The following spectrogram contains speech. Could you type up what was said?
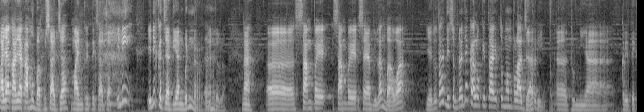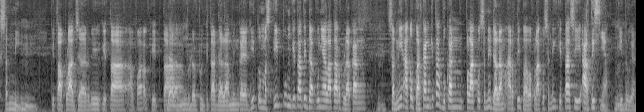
Kayak karya kamu bagus saja main kritik saja. Ini ini kejadian bener gitu loh. Nah eh, sampai sampai saya bilang bahwa yaitu tadi sebenarnya kalau kita itu mempelajari eh, dunia kritik seni Hmm. kita pelajari, kita apa, kita benar-benar kita dalamin kayak gitu. Meskipun kita tidak punya latar belakang seni atau bahkan kita bukan pelaku seni dalam arti bahwa pelaku seni kita si artisnya, gitu kan.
